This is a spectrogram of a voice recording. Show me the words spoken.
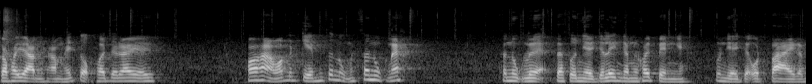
ก็พยายามทำให้จบเพราะจะได้เพราะถามว่าเป็นเกมที่สนุกไหมสนุกนะ สนุกเลยแต่ส่วนใหญ่จะเล่นกันไม่ค่อยเป็นไงส่วนใหญ่จะอดตายกัน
